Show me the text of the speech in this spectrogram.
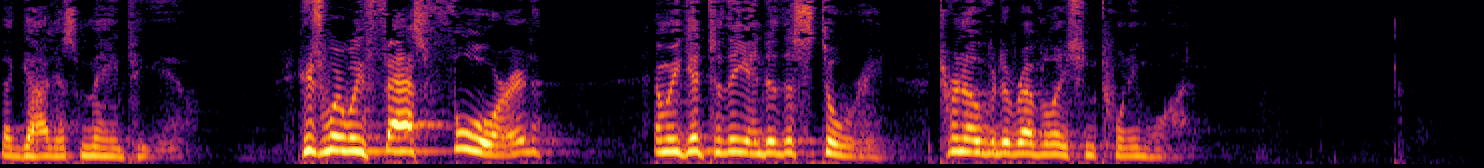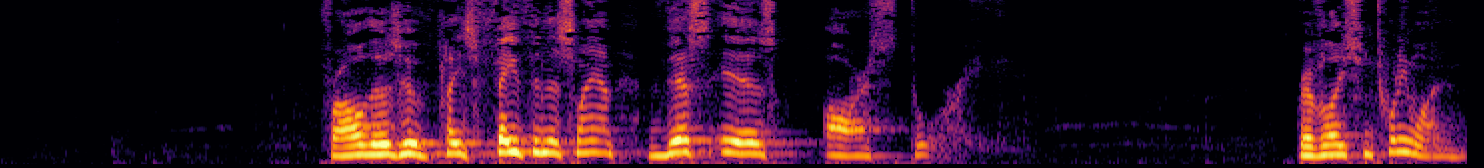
that God has made to you. Here's where we fast forward and we get to the end of the story. Turn over to Revelation 21. For all those who have placed faith in this Lamb, this is our story. Revelation 21,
